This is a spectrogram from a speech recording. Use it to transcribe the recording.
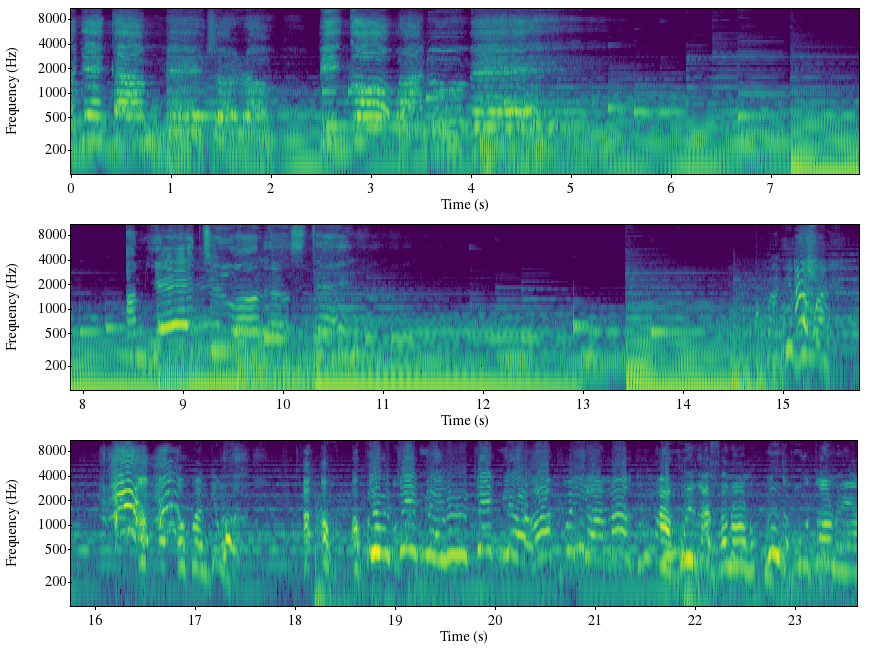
onye ka m mechọrọ biko gbanume I'm yet to understand You kill me, you kill me. Open your mouth. Open your mouth. Put on your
